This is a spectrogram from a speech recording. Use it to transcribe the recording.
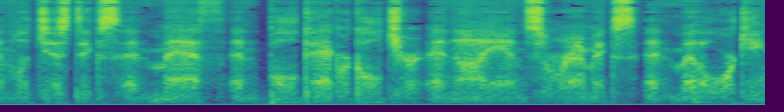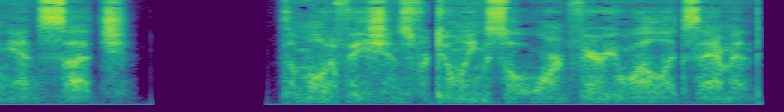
and logistics and math and bulk agriculture and high-end ceramics and metalworking and such. The motivations for doing so weren't very well examined,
